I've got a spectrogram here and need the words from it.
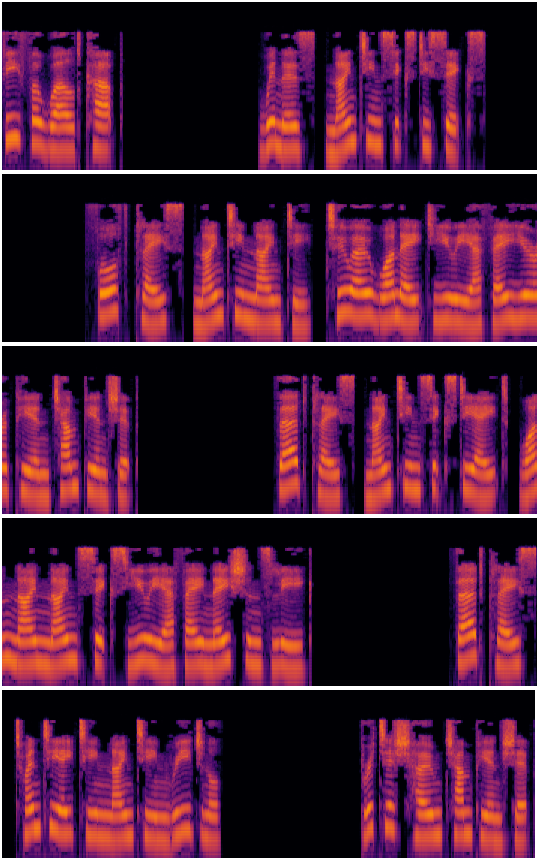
FIFA World Cup. Winners 1966 Fourth place 1990 2018 UEFA European Championship. Third place, 1968, 1996 UEFA Nations League. Third place, 2018–19 Regional British Home Championship.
